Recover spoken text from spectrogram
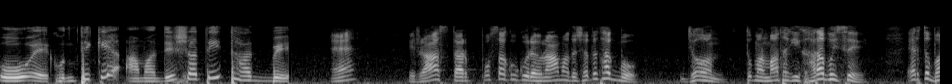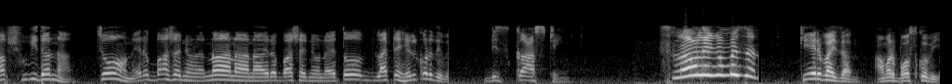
ও এখন থেকে আমাদের সাথেই থাকবে। হ্যাঁ এই রাস্তার পোষা কুকুর এখন আমাদের সাথে থাকব? জন তোমার মাথা কি খারাপ হইছে? এর তো ভাব সুবিধা না। জন এর বাসায় নিও না। না না না এর বাসায় নিও না। এত লাইফটা হেল করে দেবে। ডিসকাস্টিং সালাম আলাইকুম ভাইজান। কে এর ভাইজান? আমার বস কবি।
